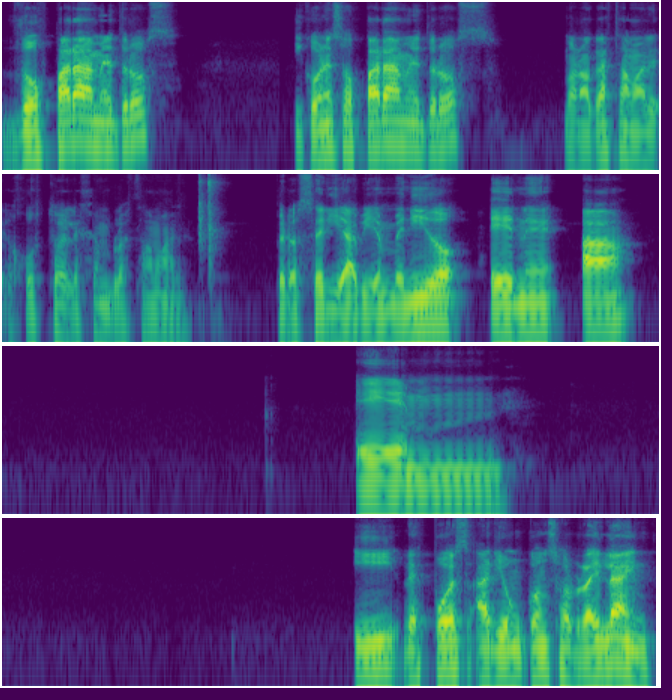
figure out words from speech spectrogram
dos parámetros y con esos parámetros, bueno, acá está mal, justo el ejemplo está mal, pero sería bienvenido NA eh, y después haría un console line.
